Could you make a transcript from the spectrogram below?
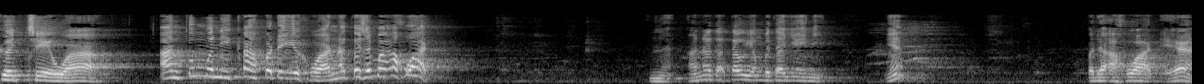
kecewa. Antum menikah pada ikhwan atau sama akhwat? Nah anda tak tahu yang bertanya ini. Ya? Pada akhwat ya.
